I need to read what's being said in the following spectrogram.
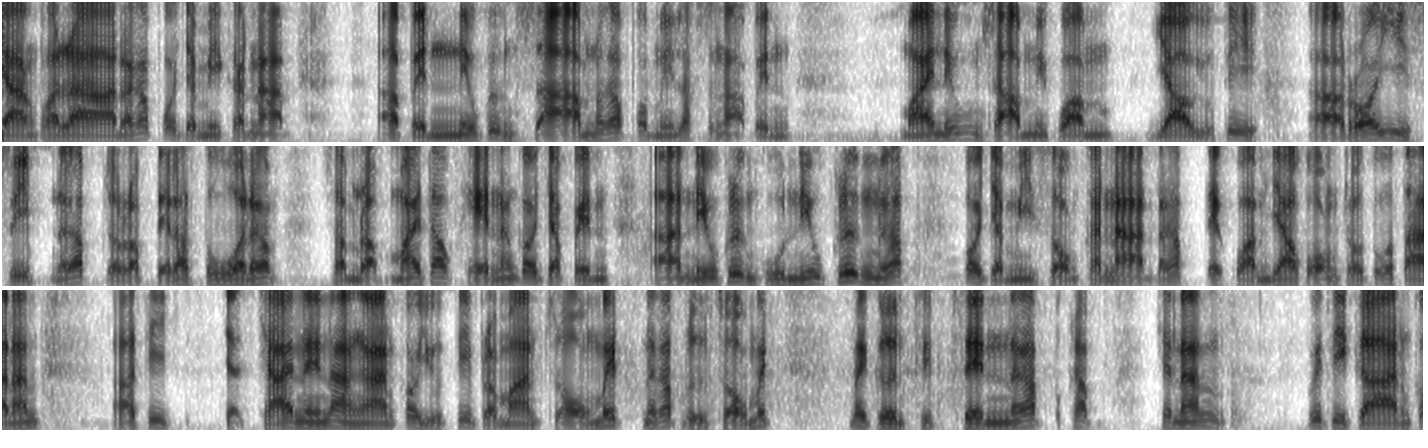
ยางพารานะครับ ก็จะมีขนาดเป็นนิ้วครึ่งสามนะครับ ก็มีลักษณะเป็นไม้นิ้วครึ่งสามมีความยาวอยู่ที่ร้อยยี่สิบนะครับสำหรับแต่ละตัวนะครับสำหรับไม้เท้าแขนนั้นก็จะเป็นนิ้วครึ่งคูณนิ้วครึ่งนะครับ ก็จะมีสองขนาดนะครับ แต่ความยาวของเสาตุ๊กตานั้นที่ จะใช้ในหน้างานก็อยู่ที่ประมาณ 2 เมตรนะครับ หรือ 2 เมตรไม่เกิน 10 เซนนะครับครับฉะนั้นวิธีการก็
